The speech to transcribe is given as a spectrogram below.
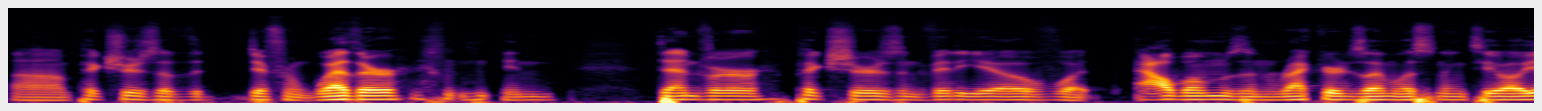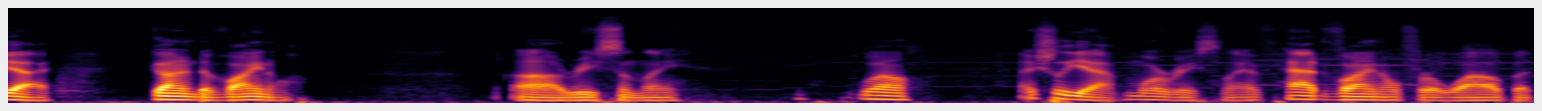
uh, pictures of the different weather in Denver, pictures and video of what albums and records I'm listening to. Oh yeah, got into vinyl uh, recently. Well, actually, yeah, more recently. I've had vinyl for a while, but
